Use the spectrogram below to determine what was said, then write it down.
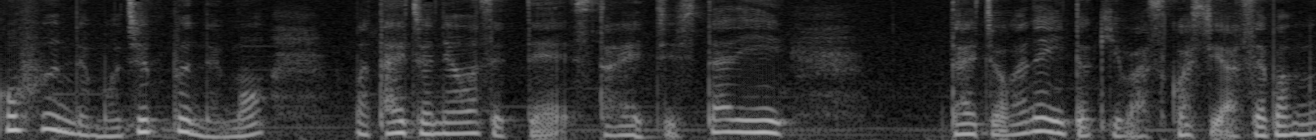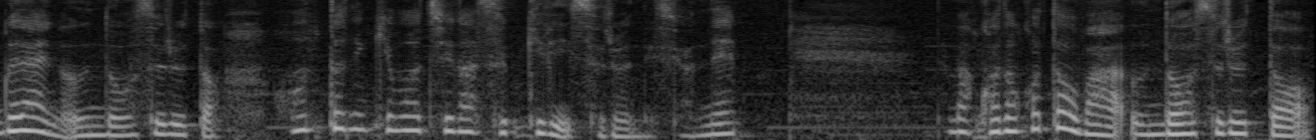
5分でも10分でも、まあ、体調に合わせてストレッチしたり体調がねいい時は少し汗ばむぐらいの運動をすると本当に気持ちがすっきりするんですよね。まあ、このことは運動すると、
